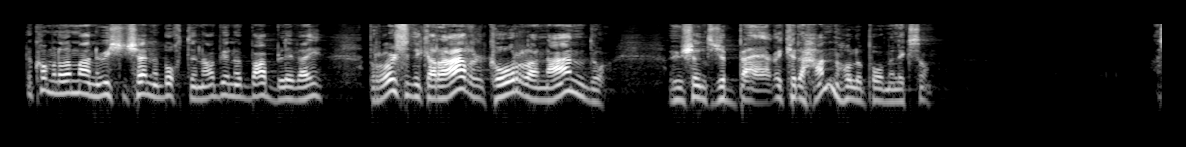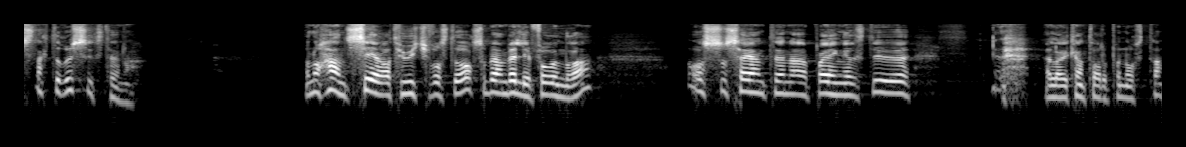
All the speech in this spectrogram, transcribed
Da kommer det en mann hun ikke kjenner bort til henne og begynner å bable i vei. Og hun skjønte ikke bare hva det han holder på med, liksom. Han snakket russisk til henne. Og Når han ser at hun ikke forstår, så blir han veldig forundra. Og så sier han til henne på engelsk du, Eller jeg kan ta det på norsk. da.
